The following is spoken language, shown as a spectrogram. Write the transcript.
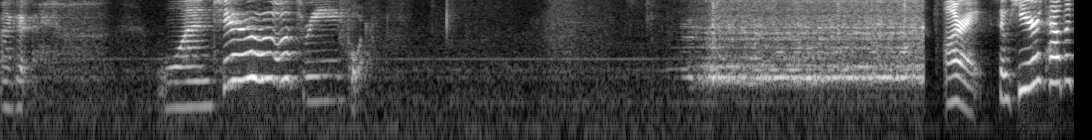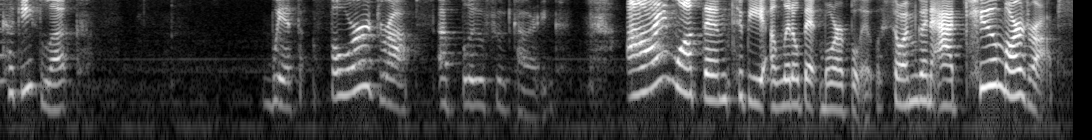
more. Okay. One, two, three, four. All right, so here's how the cookies look with four drops of blue food coloring. I want them to be a little bit more blue, so I'm to add two more drops.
